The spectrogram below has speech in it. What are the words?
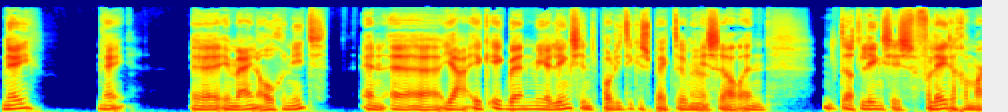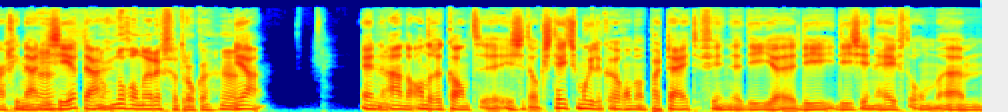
Nee, nee. Eh, in mijn ogen niet. En eh, ja, ik, ik ben meer links in het politieke spectrum in Ja. Israël. En dat links is volledig gemarginaliseerd Ja, daar. Nog, nogal naar rechts getrokken. Ja. Ja. En Ja. aan de andere kant eh, is het ook steeds moeilijker om een partij te vinden die, eh, die, die zin heeft om, ehm,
